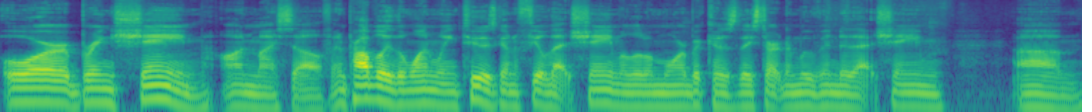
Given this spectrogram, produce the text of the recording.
or bring shame on myself. And probably the one wing two is going to feel that shame a little more because they start to move into that shame um,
